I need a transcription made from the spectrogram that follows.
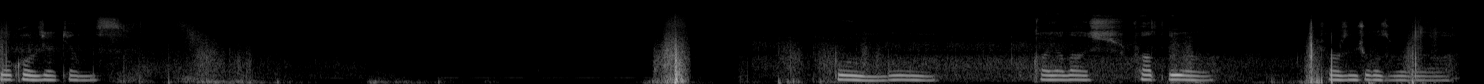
Yok olacak yalnız. Bum bum. Kayalar patlıyor. Şarjım çok az arada ya.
